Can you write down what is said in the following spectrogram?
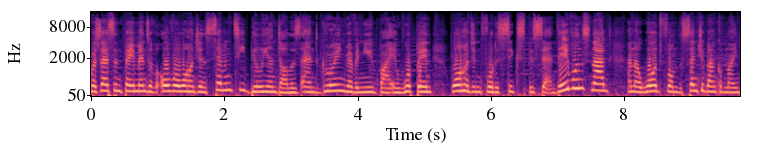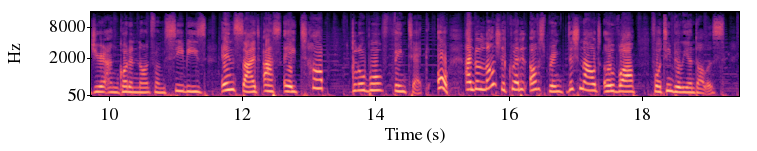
Processing payments of over $170 billion and growing revenue by a whopping 146%. They even snagged an award from the Central Bank of Nigeria and got a nod from CB Insights as a top global fintech. Oh, and they launched the credit offspring, dishing out over $14 billion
